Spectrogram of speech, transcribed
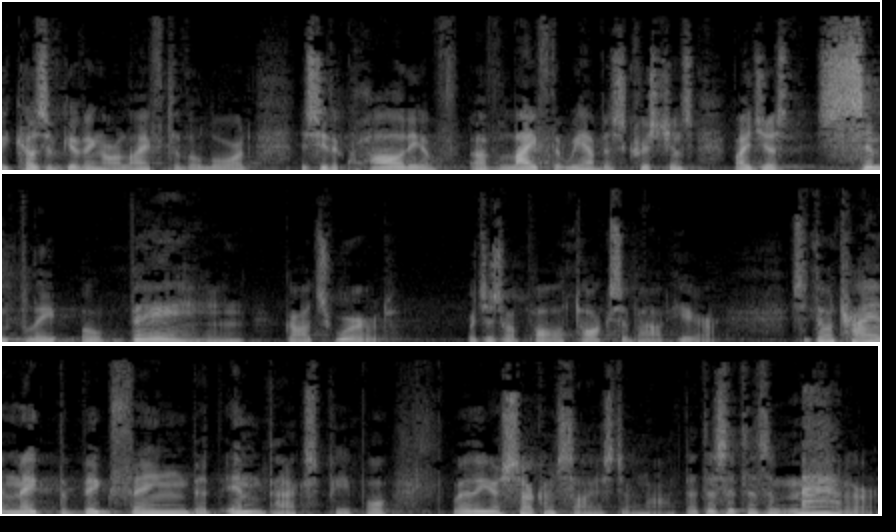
because of giving our life to the Lord. You see the quality of, of life that we have as Christians by just simply obeying God's Word, which is what Paul talks about here. So don't try and make the big thing that impacts people whether you're circumcised or not. That does, it doesn't matter.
